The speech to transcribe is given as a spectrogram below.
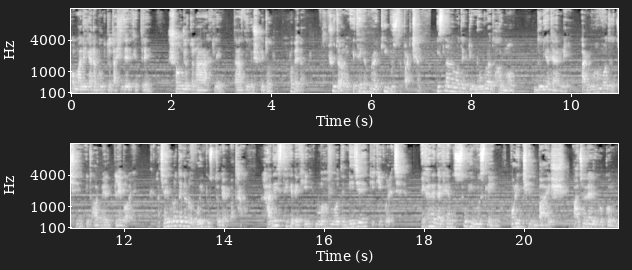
ও মালিকানাভুক্ত দাসীদের ক্ষেত্রে সংযত না রাখলে তারা তিরস্কৃত হবে না। সুতরাং এ থেকে আপনারা কি বুঝতে পারছেন? ইসলামের মতো একটি নোংরা ধর্ম দুনিয়াতে আর নেই। আর মুহাম্মদ হচ্ছে ধর্মের প্লে বয় আচ্ছা এগুলোতে গেল বই পুস্তকের কথা। হাদিস থেকে দেখি মোহাম্মদ নিজে কি কি করেছে। এখানে দেখেন সহি মুসলিম, পরিচ্ছেদ বাইশ, আজলের হুকুম,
